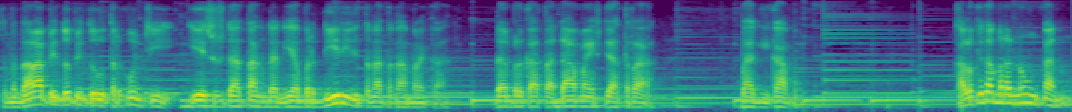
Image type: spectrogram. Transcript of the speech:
Sementara pintu-pintu terkunci, Yesus datang dan ia berdiri di tengah-tengah mereka dan berkata, "Damai sejahtera bagi kamu." Kalau kita merenungkan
